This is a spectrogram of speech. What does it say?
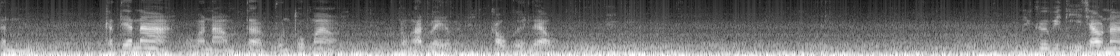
อัน คันเทนหน้าเพราะว่าน้ำถ้าฝนตกมากต้องอัดไว้แล้วบัดนี้เขาเกิดแล้ว นี่คือวิถีชาวนา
